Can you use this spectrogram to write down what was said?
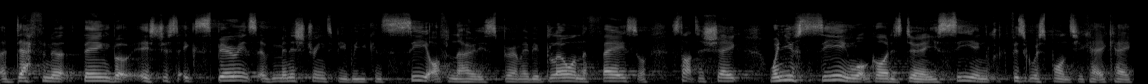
a, definite thing, but it's just experience of ministering to people. You can see often the Holy Spirit, maybe a glow on the face or start to shake. When you're seeing what God is doing, you're seeing physical response. Okay, okay,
